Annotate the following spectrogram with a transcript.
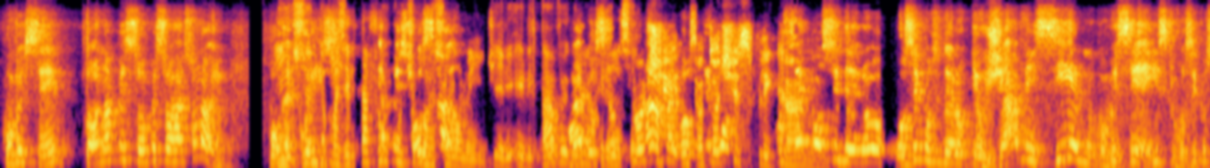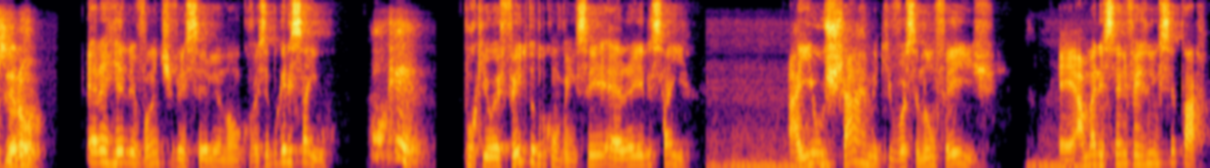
convencer torna a pessoa uma pessoa racional. Porra, Isso, é por ele tá- isso. mas ele tá falando contigo racionalmente. Ele, ele tava igual uma você- criança. Eu, te- Ah, você eu tô te Você explicando. considerou, você considerou que eu já venci ele no convencer? É isso que você considerou? Era irrelevante vencer ele ou não convencer, porque ele saiu. Por quê? Porque o efeito do convencer era ele sair. Aí o charme que você não fez, é, a Maricene fez no incitar.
